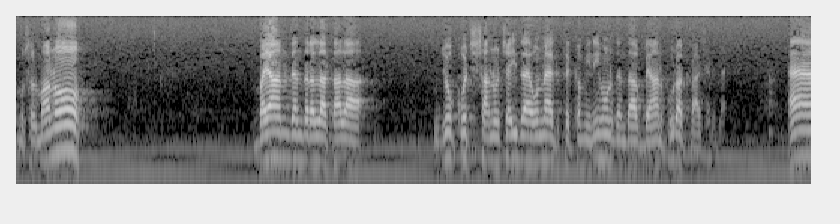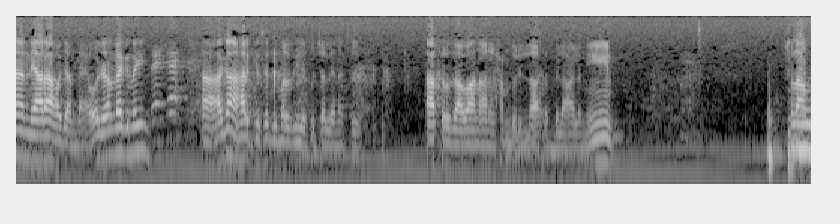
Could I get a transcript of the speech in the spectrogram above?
مسلمانوں، بیان دے اندر اللہ تعالی جو کچھ سانو چاہیے انہیں ایک کمی نہیں ہونے دینا بیان پورا کرا چڑتا ہے۔ نیارا ہو جاتا ہے۔ ہو جاتا ہے کہ نہیں؟ ہاں اگاں ہر کسی کی مرضی ہے، کوئی چلے نہ چلے۔ آخر دعوانا الحمد للہ رب العالمین۔ سلام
